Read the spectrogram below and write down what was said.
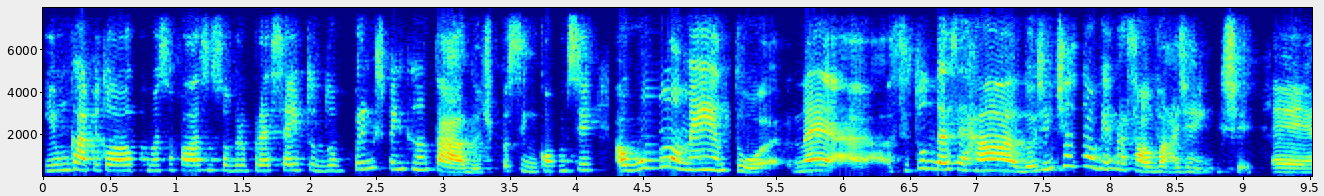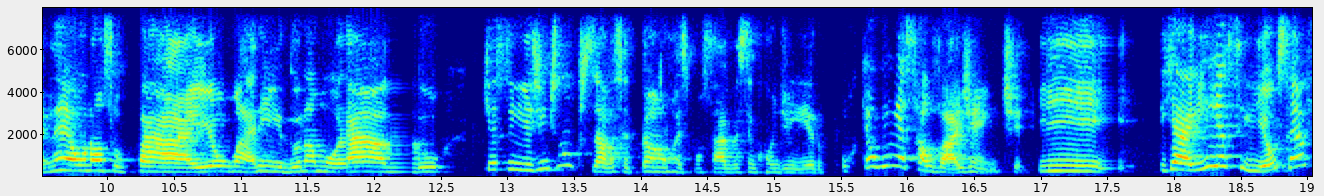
e um capítulo ela começou a falar, assim, sobre o preceito do príncipe encantado, tipo assim, como se algum momento, né, se tudo desse errado, a gente ia ter alguém para salvar a gente, é, né, o nosso pai, o marido, o namorado, que assim, a gente não precisava ser tão responsável assim com o dinheiro, porque alguém ia salvar a gente. E, e aí, assim, eu sempre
